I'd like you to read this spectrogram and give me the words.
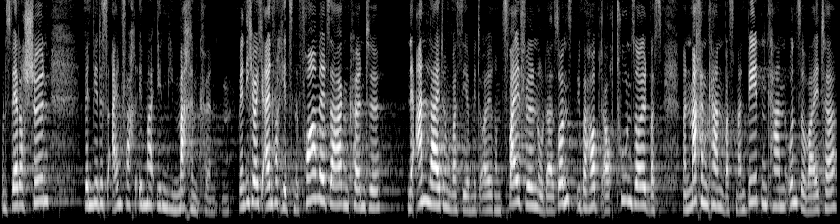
Und es wäre doch schön, wenn wir das einfach immer irgendwie machen könnten. Wenn ich euch einfach jetzt eine Formel sagen könnte, eine Anleitung, was ihr mit euren Zweifeln oder sonst überhaupt auch tun sollt, was man machen kann, was man beten kann und so weiter.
